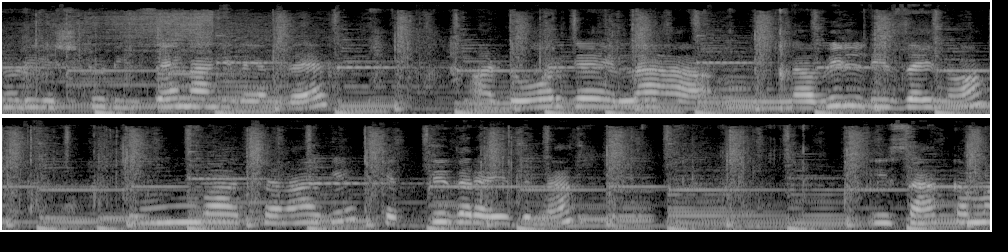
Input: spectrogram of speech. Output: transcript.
ನೋಡಿ ಎಷ್ಟು ಡಿಸೈನ್ ಆಗಿದೆ ಅಂದರೆ ಆ ಡೋರ್ಗೆ ಎಲ್ಲ ನವಿಲ್ ಡಿಸೈನು ತುಂಬ ಚೆನ್ನಾಗಿ ಕೆತ್ತಿದ್ದಾರೆ ಇದನ್ನ. ಈ ಸಾಕಮ್ಮ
